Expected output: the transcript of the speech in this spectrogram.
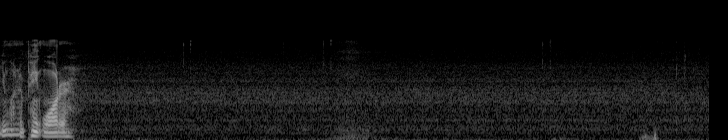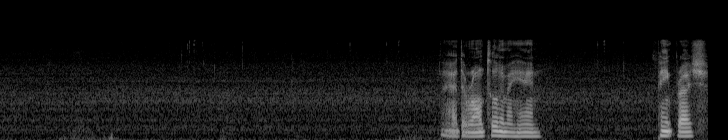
you want to paint water. I had the wrong tool in my hand. Paintbrush,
